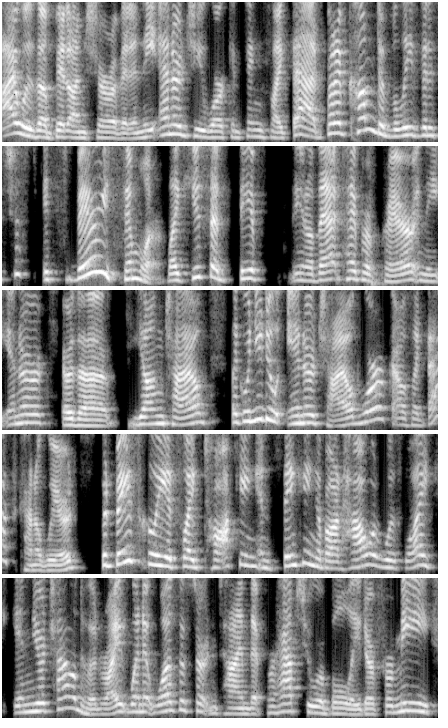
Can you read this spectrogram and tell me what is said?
I was a bit unsure of it and the energy work and things like that. But I've come to believe that it's just, it's very similar. Like you said, the you know that type of prayer in the inner or the young child like when you do inner child work i was like that's kind of weird. But basically it's like talking and thinking about how it was like in your childhood right? When it was a certain time that perhaps you were bullied or for me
